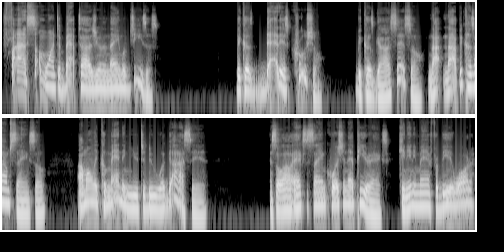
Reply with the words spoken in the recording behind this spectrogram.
Find someone to baptize you in the name of Jesus. Because that is crucial. Because God said so. Not, not because I'm saying so. I'm only commanding you to do what God said. And so I'll ask the same question that Peter asked Can any man forbid water?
